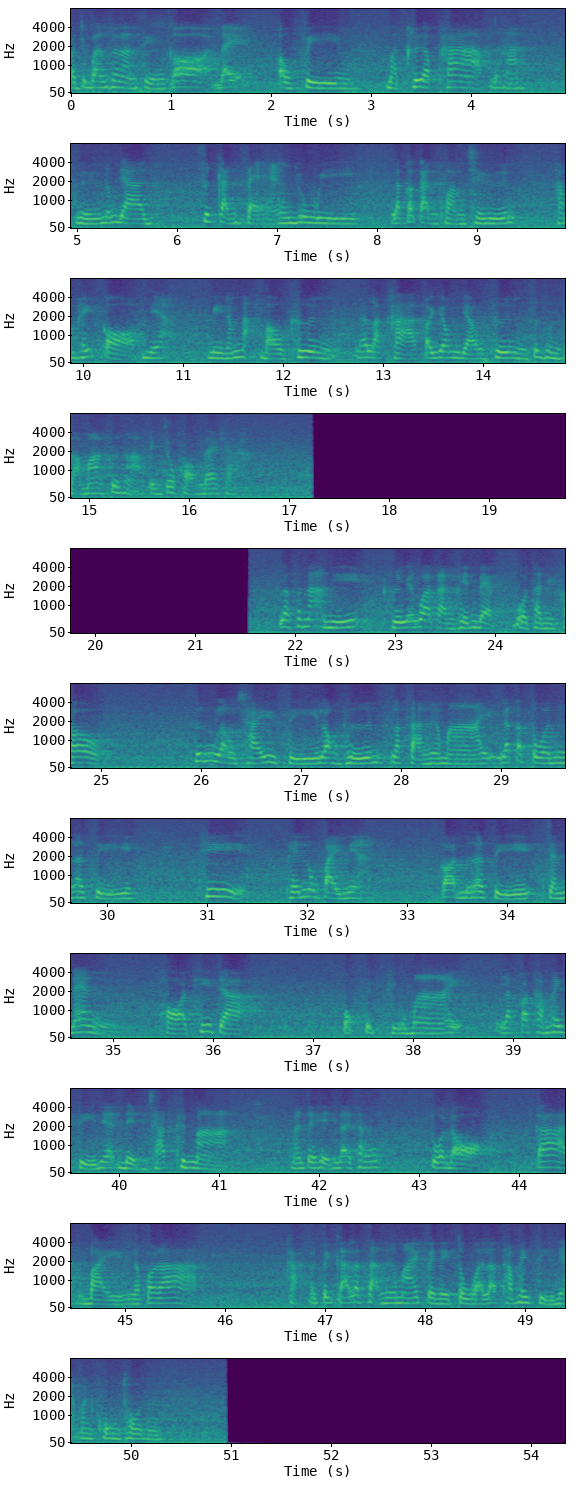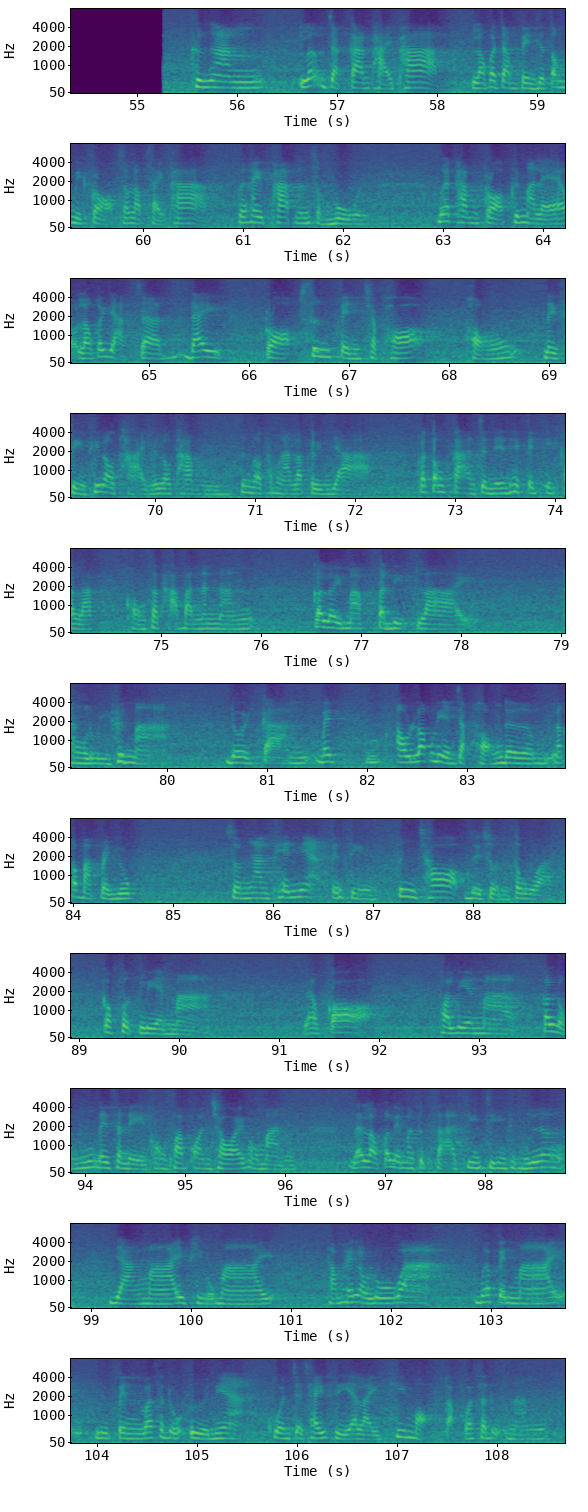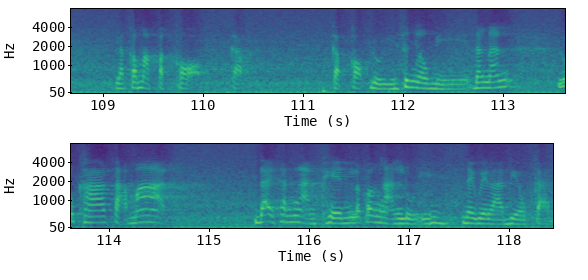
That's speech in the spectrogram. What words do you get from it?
ปัจจุบันสนานสินก็ได้เอาฟิล์มมาเคลือบภาพนะคะหรือน้ำยาซึ่งกันแสง UV แล้วก็กันความชื้นทำให้กรอบเนี่ยมีน้ำหนักเบาขึ้น และราคาก็ย่อมเยาขึ้น ซึ่งคุณสามารถซื้อหาเป็นเจ้าของได้ค่ะ ลักษณะนี้คือเรียกว่าการเพ้นแบบโบทานิคอล ซึ่งเราใช้สีรองพื้นรักษาเนื้อไม้ แล้วก็ตัวเนื้อสีที่เพ้นท์ลงไปเนี่ย ก็เนื้อสีจะแน่น พอที่จะปกปิดผิวไม้ แล้วก็ทำให้สีเนี่ยเด่นชัดขึ้นมา มันจะเห็นได้ทั้งตัวดอกก้านใบแล้วก็รากค่ะ มันเป็นการรักษาเนื้อไม้ไปในตัว แล้วทำให้สีเนี่ยมันคงทน คืองานเริ่มจากการถ่ายภาพ เราก็จำเป็นจะต้องมีกรอบสำหรับใส่ภาพ เพื่อให้ภาพนั้นสมบูรณ์ เมื่อทำกรอบขึ้นมาแล้ว เราก็อยากจะได้กรอบซึ่งเป็นเฉพาะของในสิ่งที่เราถ่ายหรือเราทำซึ่งเราทำงานรับปริญญา ก็ต้องการจะเน้นให้เป็นเอกลักษณ์ของสถาบันนั้นๆ ก็เลยมาประดิษฐ์ลายทางลุยขึ้นมา โดยการไม่เอาลอกเรียนจากของเดิมแล้วก็มาประยุกต์ ส่วนงานเพ้นเนี่ยเป็นสิ่งซึ่งชอบโดยส่วนตัว ก็ฝึกเรียนมา แล้วก็พอเรียนมาก็หลงในเสน่ห์ของความอ่อนช้อยของมัน แล้วเราก็เลยมาศึกษาจริง ๆ ถึงเรื่องยางไม้ผิวไม้ทำให้เรารู้ว่าเมื่อเป็นไม้หรือเป็นวัสดุอื่นเนี่ยควรจะใช้สีอะไรที่เหมาะกับวัสดุนั้น แล้วก็มาประกอบกับกับกรอบหลุยซึ่งเรามี ดังนั้นลูกค้าสามารถ ได้ทั้งงานเพ้นท์แล้วก็งานหลุยในเวลาเดียวกัน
